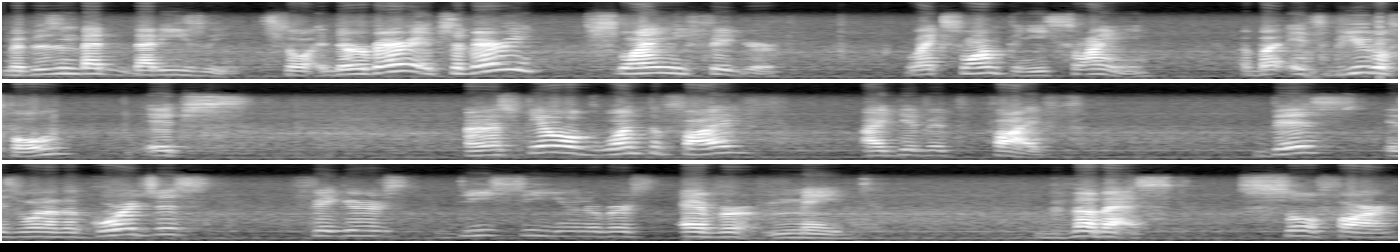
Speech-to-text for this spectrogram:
But it doesn't bend that easily. So they're very it's a very slimy figure. Like Swamp Thing, he's slimy. But it's beautiful. It's on a scale of one to five, I give it five. This is one of the gorgeous figures DC Universe ever made. The best so far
